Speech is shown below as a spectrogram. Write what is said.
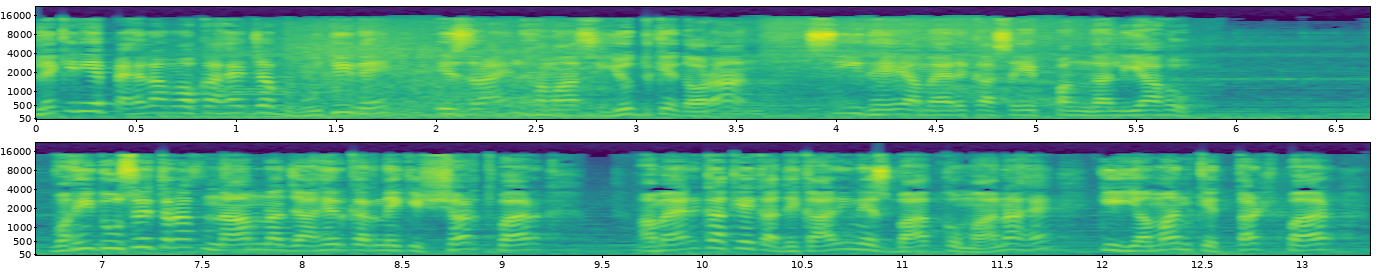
लेकिन ये पहला मौका है जब हूती ने इसराइल हमास युद्ध के दौरान सीधे अमेरिका से पंगा लिया हो। वहीं दूसरी तरफ़ नाम न ज़ाहिर करने की शर्त पर अमेरिका के एक अधिकारी ने इस बात को माना है कि यमन के तट पर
